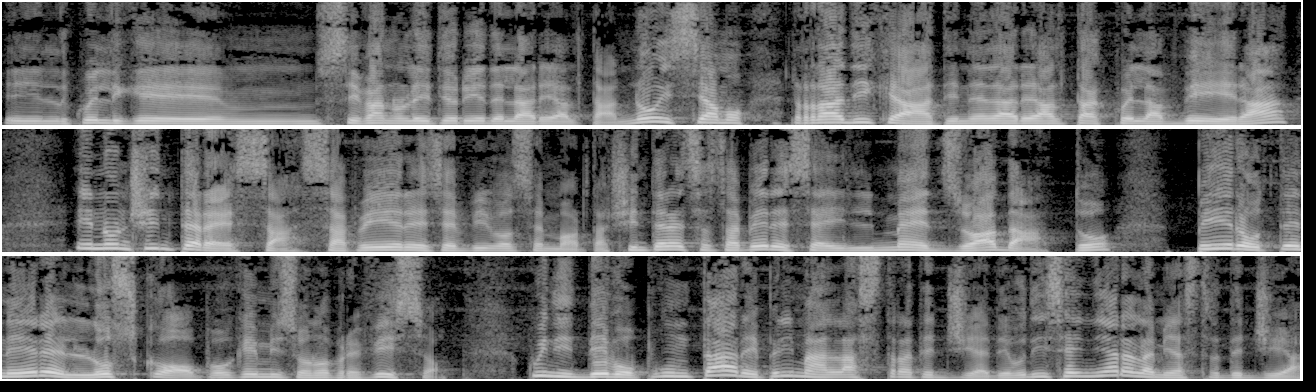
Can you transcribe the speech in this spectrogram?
il, quelli che mh, mm, si fanno le teorie della realtà. Noi siamo radicati nella realtà quella vera e non ci interessa sapere se è vivo o se è morta, ci interessa sapere se è il mezzo adatto per ottenere lo scopo che mi sono prefisso. Quindi devo puntare prima alla strategia, devo disegnare la mia strategia,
